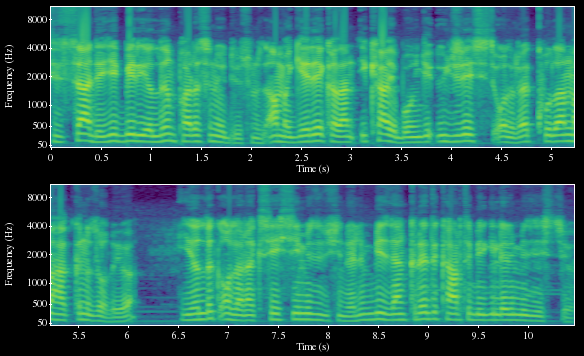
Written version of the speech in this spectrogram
Siz sadece bir yıllığın parasını ödüyorsunuz ama geriye kalan 2 ay boyunca ücretsiz olarak kullanma hakkınız oluyor. Yıllık olarak seçtiğimizi düşünelim. Bizden kredi kartı bilgilerimizi istiyor.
